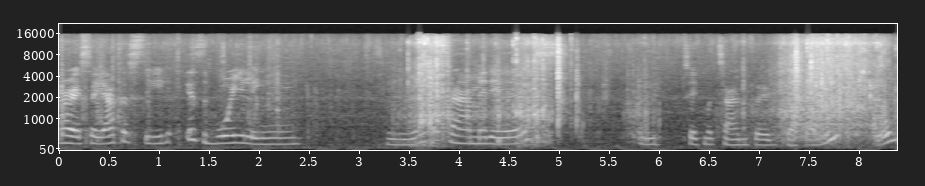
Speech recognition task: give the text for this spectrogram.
Alright, so y'all can see it's boiling. See what time it is. Let me take my time for it properly. Oh,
